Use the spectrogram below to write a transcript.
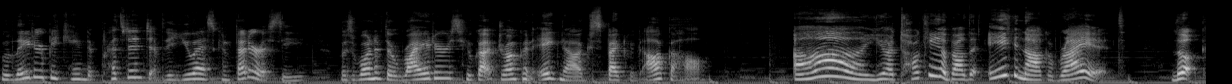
who later became the President of the U.S. Confederacy, was one of the rioters who got drunk on eggnog spiked with alcohol. Ah, you are talking about the eggnog riot. Look,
